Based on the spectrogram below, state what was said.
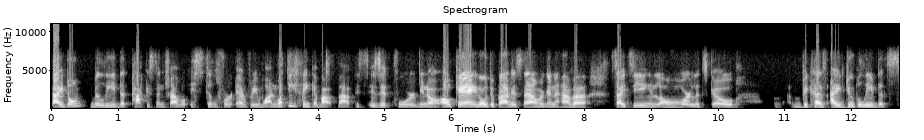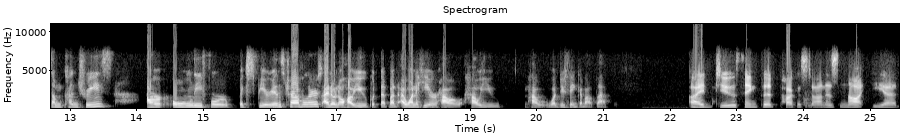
I don't believe that Pakistan travel is still for everyone. What do you think about that? Is, is it for, you know, okay, go to Pakistan, we're going to have a sightseeing in Lahore, let's go. Because I do believe that some countries are only for experienced travelers. I don't know how you put that, but I want to hear how how you how what do you think about that? I do think that Pakistan is not yet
